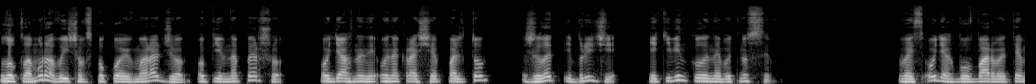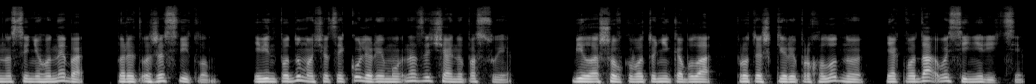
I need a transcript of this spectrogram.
Лок Ламура вийшов з покоїв Мераджо о пів на першу, одягнений у найкраще пальто, жилет і бриджі, які він коли-небудь носив. Весь одяг був барви темно-синього неба перед лжесвітлом, і він подумав, що цей колір йому надзвичайно пасує. Біла шовкова туніка була проти шкіри прохолодною, як вода в осінній річці.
